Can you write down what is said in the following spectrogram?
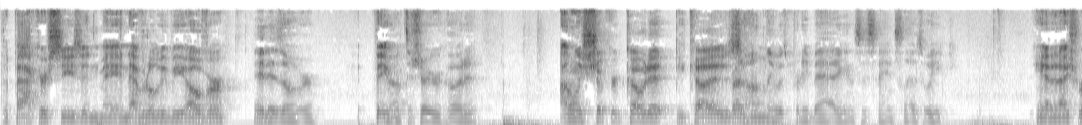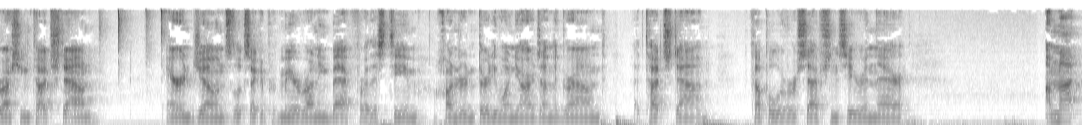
the Packers season may inevitably be over. It is over. They, You don't have to sugarcoat it. I only sugarcoat it because Brett Hundley was pretty bad against the Saints last week. he had a nice rushing touchdown. Aaron Jones looks like a premier running back for this team. 131 yards on the ground, a touchdown, a couple of receptions here and there. I'm not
